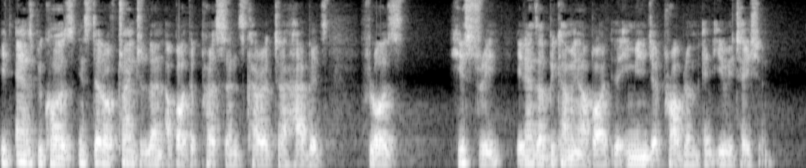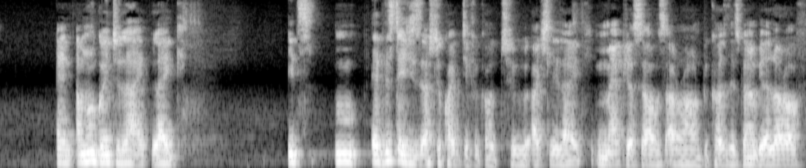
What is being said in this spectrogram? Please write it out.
it ends because instead of trying to learn about the person's character, habits, flaws, history, it ends up becoming about the immediate problem and irritation. and I'm not going to lie, like it's at this stage it's actually quite difficult to actually like map yourselves around because there's going to be a lot of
